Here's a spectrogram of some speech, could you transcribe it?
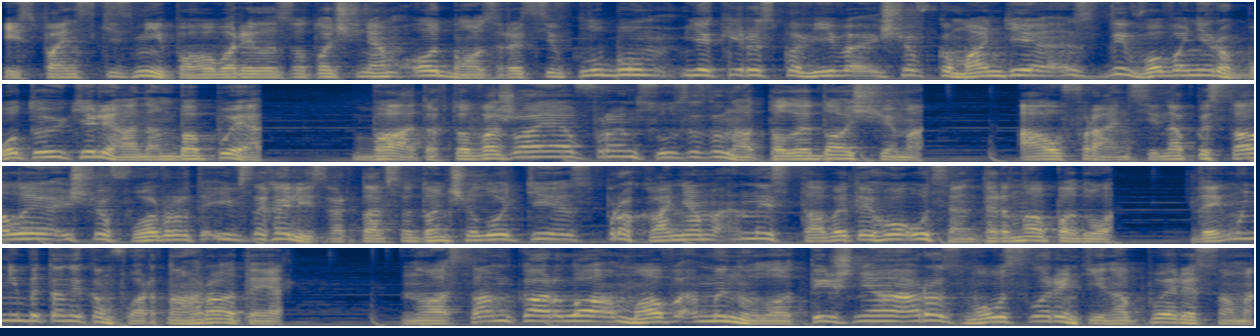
Іспанські ЗМІ поговорили з оточенням одного з гравців клубу, який розповів, що в команді здивовані роботою Кіліана Мбапе. Багато хто вважає француза занадто ледащим. А у Франції написали, що Форвард і взагалі звертався до Анчелотті з проханням не ставити його у центр нападу, де йому нібито некомфортно грати. Ну а сам Карло мав минулого тижня розмову з Флорентіно Пересом,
